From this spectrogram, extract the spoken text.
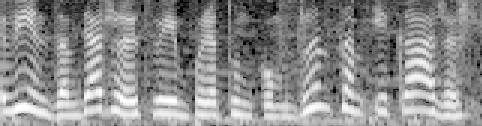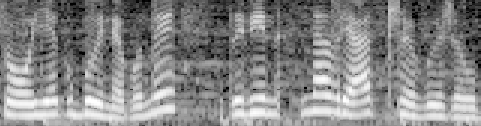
Він завдячує своїм порятунком джинсам і каже, що якби не вони, то він навряд чи вижив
